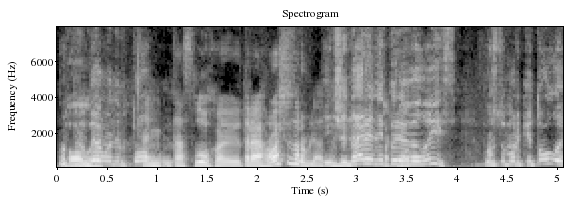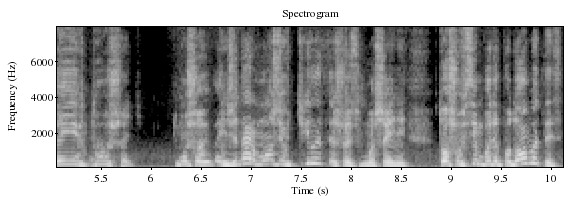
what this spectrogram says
Проблема не в Та, тому. та слухай, треба гроші заробляти. Інженери не Так перевелись, просто маркетологи їх душать. Тому що інженер може втілити щось в машині, то що всім буде подобатись,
